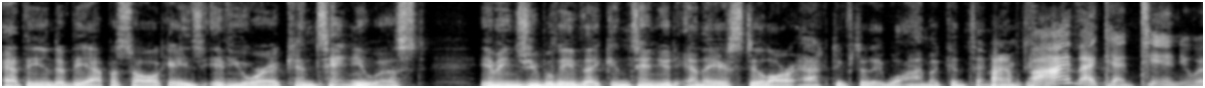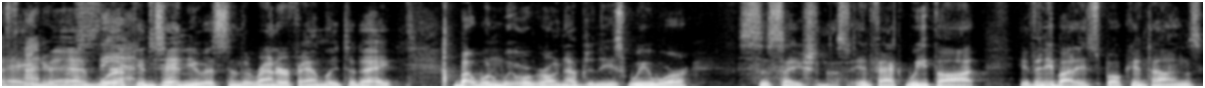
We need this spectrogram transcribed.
at the end of the apostolic age. If you are a continuist, it means you believe they continued and they still are active today. Well, I'm a continuist. I'm a continuist, Amen. 100%. We're continuous in the Renner family today. But when we were growing up, Denise, we were cessationists. In fact, we thought if anybody spoke in tongues,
